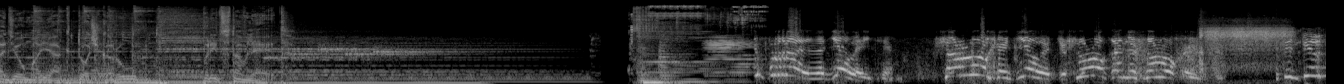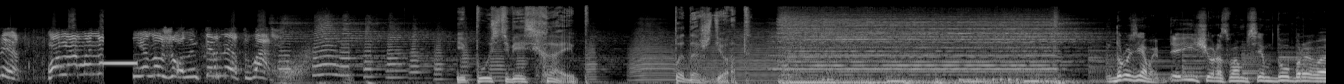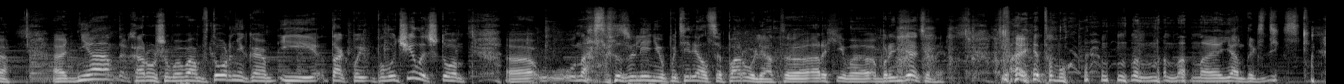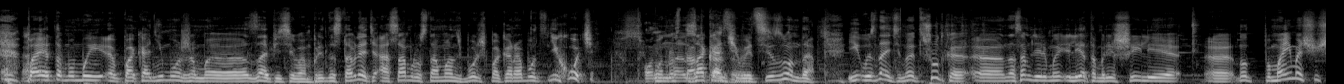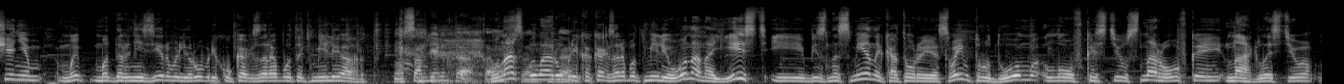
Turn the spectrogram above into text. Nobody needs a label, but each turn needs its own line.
Радиомаяк.ру представляет.
И правильно делаете. Широкой делайте, широкой или широкой.
Интернет! Он нам и на не нужен, интернет ваш!
И пусть весь хайп подождет.
Друзья мои, еще раз вам всем доброго э, дня, хорошего вам вторника. И так по- получилось, что э, у нас, к сожалению, потерялся пароль от э, архива Брендятины, поэтому на, на- на Яндекс Диске. Поэтому мы пока не можем э, записи вам предоставлять, а сам Рустам Иванович больше пока работать не хочет.
Он
заканчивает сезон, да. И вы знаете, ну это шутка. э, на самом деле мы летом решили, э, ну по моим ощущениям, мы модернизировали рубрику «Как заработать миллиард».
На самом деле, да.
У нас
что-
была
да.
рубрика «Как заработать миллион», она есть, и бизнесмены, которые своим трудом, ловкостью, сноровкой, наглостью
